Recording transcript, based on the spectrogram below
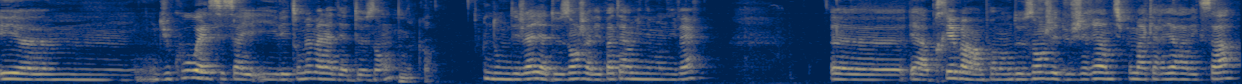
Et euh, du coup, ouais, c'est ça. Il est tombé malade il y a deux ans. Donc déjà, il y a deux ans, j'avais pas terminé mon hiver. Euh, et après, ben, pendant deux ans, j'ai dû gérer un petit peu ma carrière avec ça.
